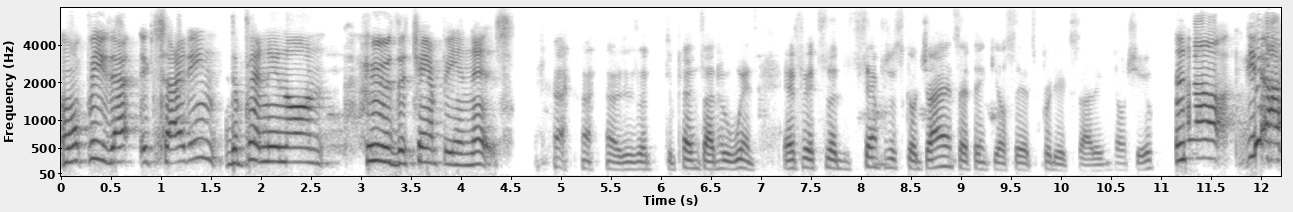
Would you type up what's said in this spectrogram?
won't be that exciting, depending on who the champion is. it depends on who wins. If it's the San Francisco Giants, I think you'll say it's pretty exciting, don't you? No, yeah,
